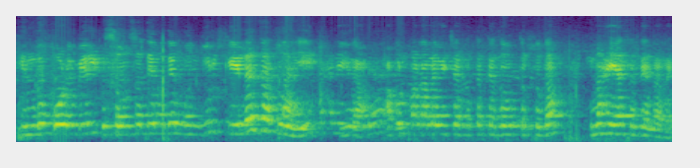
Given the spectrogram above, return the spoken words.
हिंदू कोड बिल संसदेमध्ये मंजूर केलं जात नाही. आणि आपण मनाला विचारलं तर त्याचं उत्तर सुद्धा नाही असं देणार आहे.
